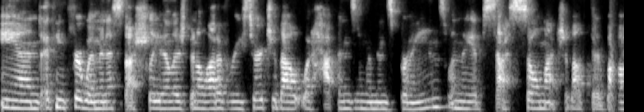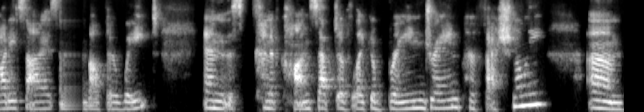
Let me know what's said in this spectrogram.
And I think for women, especially, you know, there's been a lot of research about what happens in women's brains when they obsess so much about their body size and about their weight, and this kind of concept of like a brain drain professionally. Um,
